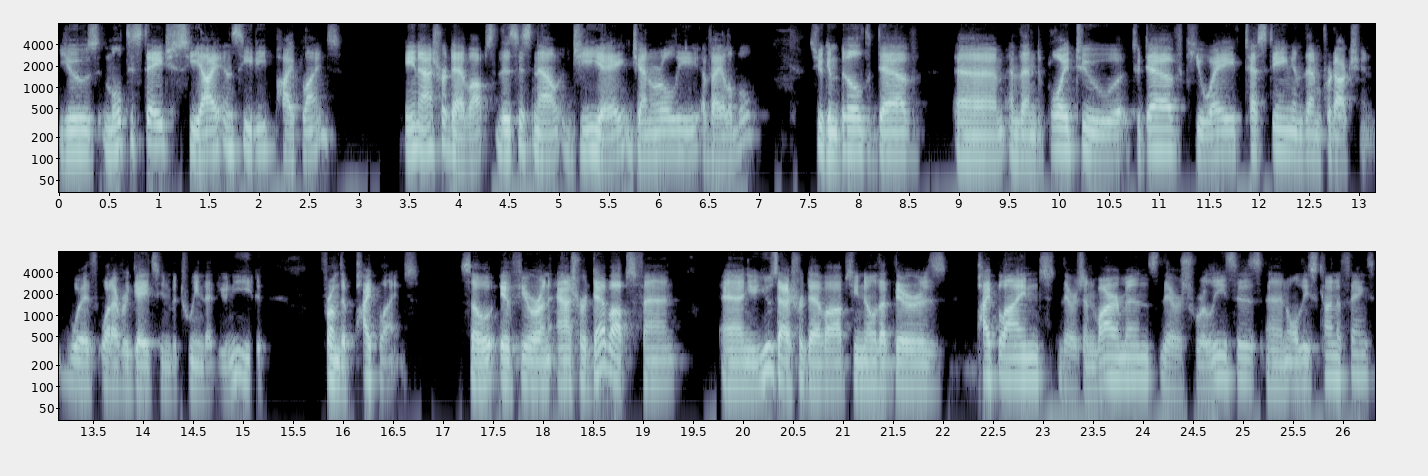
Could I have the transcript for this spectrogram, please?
use multi-stage CI and CD pipelines in Azure DevOps. This is now GA, generally available. So you can build dev um, and then deploy to, to dev, QA, testing, and then production with whatever gates in between that you need from the pipelines. So if you're an Azure DevOps fan and you use Azure DevOps, you know that there's pipelines, there's environments, there's releases, and all these kind of things.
